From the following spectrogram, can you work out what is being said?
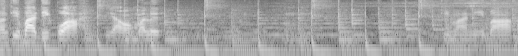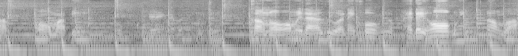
นอนที่บ้านดีกว่า อย่าออกมาเลยอืมที่มานี่บ้าครับ ออกมาพี่แกงได้ปะเนี่ยคุณข้างนอกออกไม่ได้ก็คือว่าในโค้งครับให้ได้ออกนี่น้องวะ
